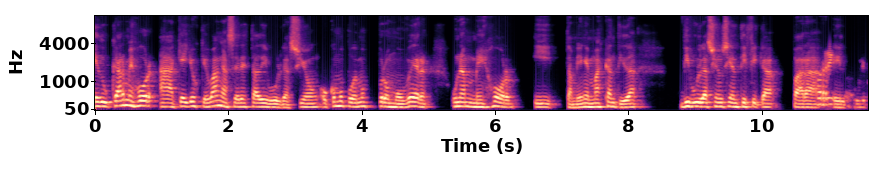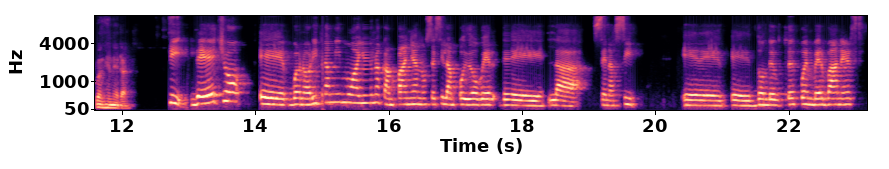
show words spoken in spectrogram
educar mejor a aquellos que van a hacer esta divulgación o cómo podemos promover una mejor y también en más cantidad divulgación científica para el público en general? Sí, de hecho, eh, bueno, ahorita mismo hay una campaña, no sé si la han podido ver, de la Senacid, eh, eh, donde ustedes pueden ver banners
